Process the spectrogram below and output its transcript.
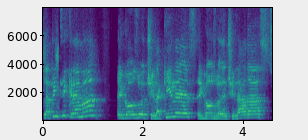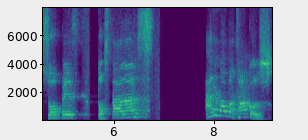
la pinche crema, it goes with chilaquiles, it goes with enchiladas, sopes, tostadas. I don't know about tacos.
